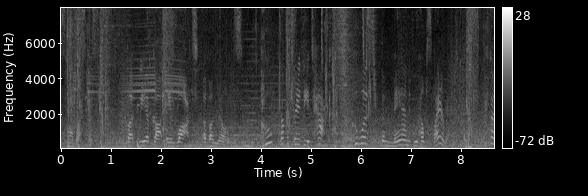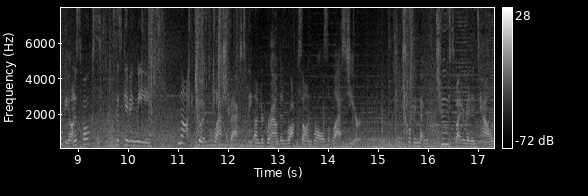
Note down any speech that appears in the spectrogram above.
Small blessings. But we have got a lot of unknowns. Who perpetrated the attack? Who was the man who helped Spider-Man? I've gotta be honest, folks. This is giving me not good flashbacks to the underground and Roxxon brawls of last year. Here's hoping that with two Spider-Men in town,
